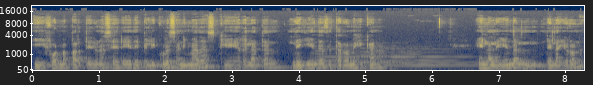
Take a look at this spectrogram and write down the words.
y forma parte de una serie de películas animadas que relatan leyendas de terror mexicano en la leyenda de La Llorona,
